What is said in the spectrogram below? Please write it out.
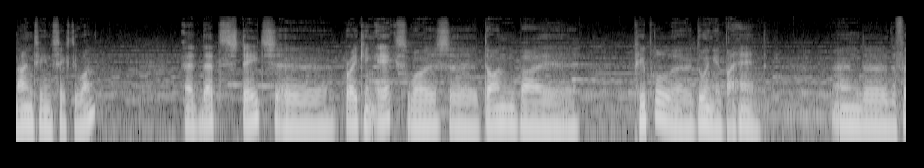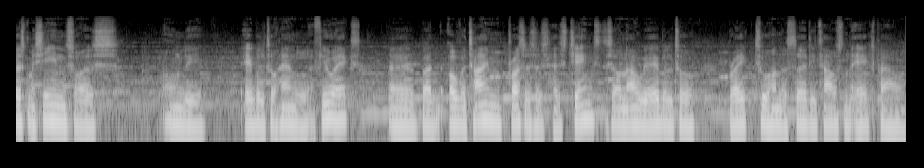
1961. At that stage, uh, breaking eggs was uh, done by uh, people uh, doing it by hand. And uh, the first machines was only able to handle a few eggs, uh, but over time processes has changed, so now we're able to break 230,000 eggs per hour.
